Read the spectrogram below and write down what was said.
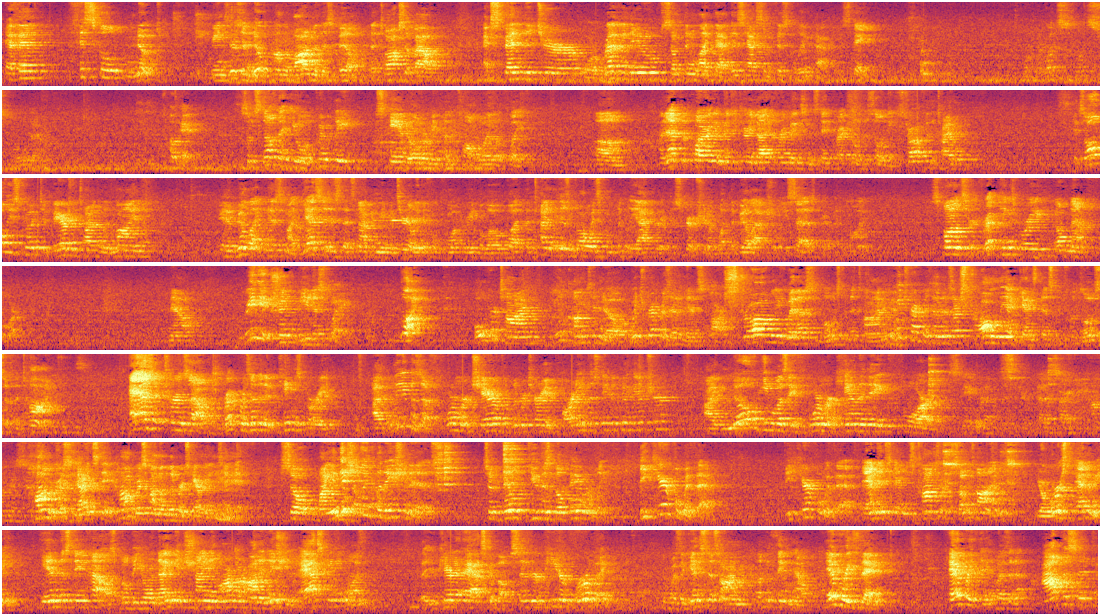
FN, fiscal note, means there's a note on the bottom of this bill that talks about expenditure or revenue, something like that. This has some fiscal impact to the state. Let's, let's scroll down. Okay, some stuff that you will quickly scan over because it's all boilerplate. Um, an act requiring a vegetarian diet for inmates in state correctional facilities. Start off with the title. It's always good to bear the title in mind. In a bill like this, my guess is that's not going to be materially different from what we read below, but the title isn't always a completely accurate description of what the bill actually says, bear that in mind. Sponsors, Rep. Kingsbury, Belknap 4. Now, maybe it shouldn't be this way, but over time, you'll come to know which representatives are strongly with us most of the time, and which representatives are strongly against us most of the time. As it turns out, Representative Kingsbury, I believe, is a former chair of the Libertarian Party of the state of New Hampshire. I know he was a former candidate for uh, sorry, Congress. Congress, United States Congress, on the Libertarian ticket. So my initial inclination is to bill, view this bill favorably. Be careful with that. Be careful with that. And it's, and it's Congress. Sometimes your worst enemy in the State House will be your knight in shining armor on an issue. Ask anyone that you care to ask about Senator Peter Burling, who was against us on, let me think now, everything. Everything was an opposite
